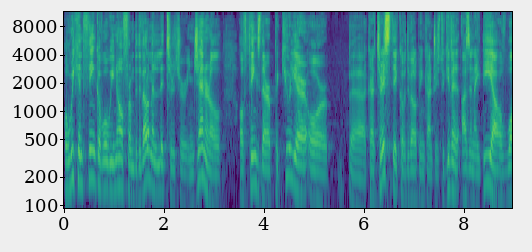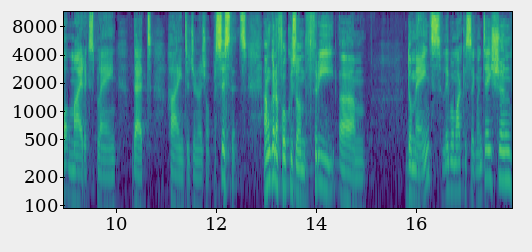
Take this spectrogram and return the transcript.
Or we can think of what we know from the development literature in general of things that are peculiar or uh, characteristic of developing countries to give us an idea of what might explain that high intergenerational persistence. I'm going to focus on three um, domains, labor market segmentation,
